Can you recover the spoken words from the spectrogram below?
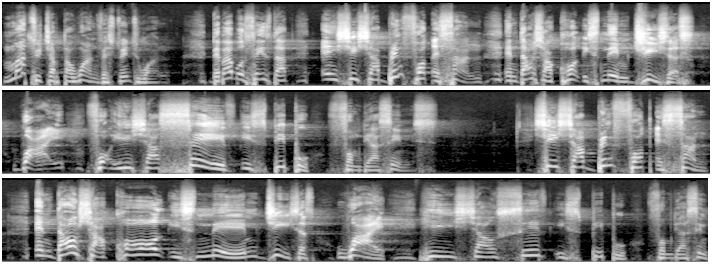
Matthew chapter 1, verse 21. The Bible says that, and she shall bring forth a son, and thou shalt call his name Jesus. Why? For he shall save his people from their sins. She shall bring forth a son, and thou shalt call his name Jesus. Why? He shall save his people from their sin.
